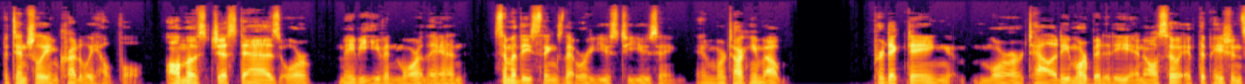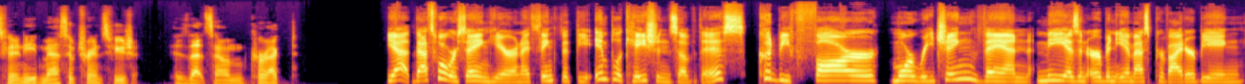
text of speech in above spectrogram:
potentially incredibly helpful, almost just as, or maybe even more than, some of these things that we're used to using. And we're talking about predicting mortality, morbidity, and also if the patient's going to need massive transfusion. Does that sound correct? Yeah, that's what we're saying here. And I think that the implications of this could be far more reaching than me as an urban EMS provider being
